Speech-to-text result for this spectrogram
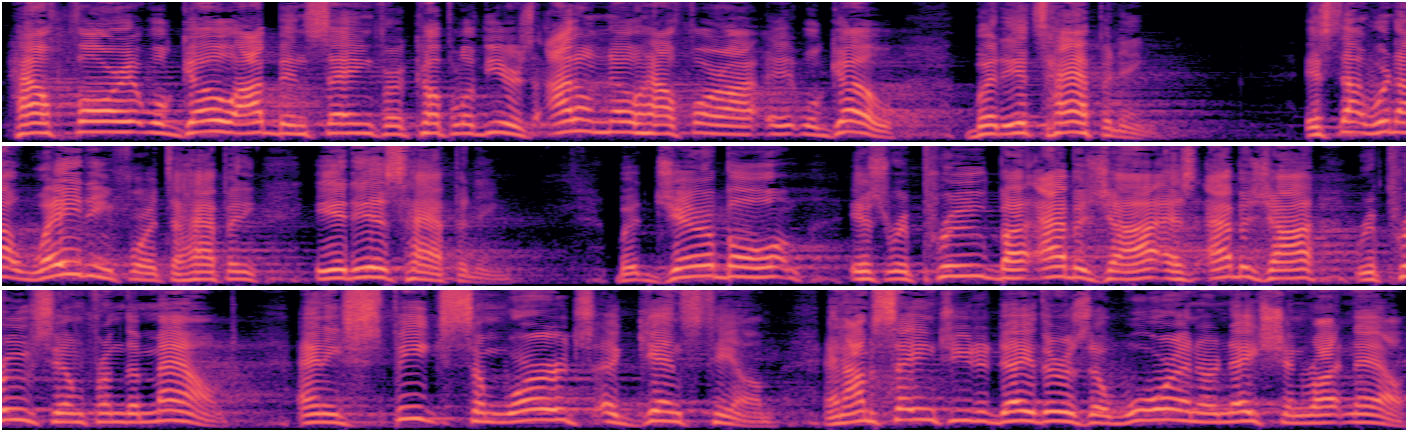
How far it will go, I've been saying for a couple of years. I don't know how far I, it will go, but it's happening. It's not, we're not waiting for it to happen, it is happening. But Jeroboam is reproved by Abijah as Abijah reproves him from the mount. And he speaks some words against him. And I'm saying to you today, there is a war in our nation right now.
